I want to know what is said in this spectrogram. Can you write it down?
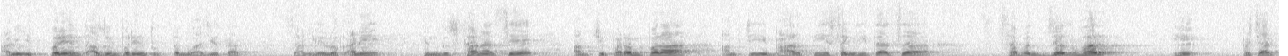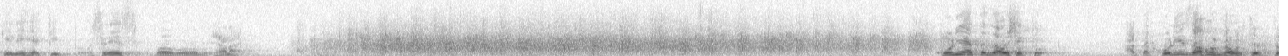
आणि इथपर्यंत अजूनपर्यंत उत्तम वाजवतात चांगले लोक. आणि हिंदुस्थानाचे आमची परंपरा आमची भारतीय संगीताचं सबंध जगभर हे प्रचार केले ह्याची श्रेयस ह्याना आहे. कोणी आता जाऊ शकतो? आता कोणी जाऊन जाऊ शकतो?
